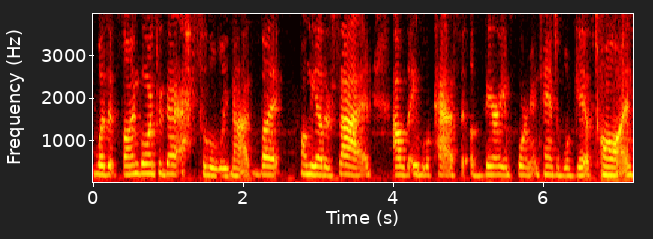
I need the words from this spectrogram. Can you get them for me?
was it fun going through that? Absolutely not. But on the other side, I was able to pass a very important and tangible gift on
